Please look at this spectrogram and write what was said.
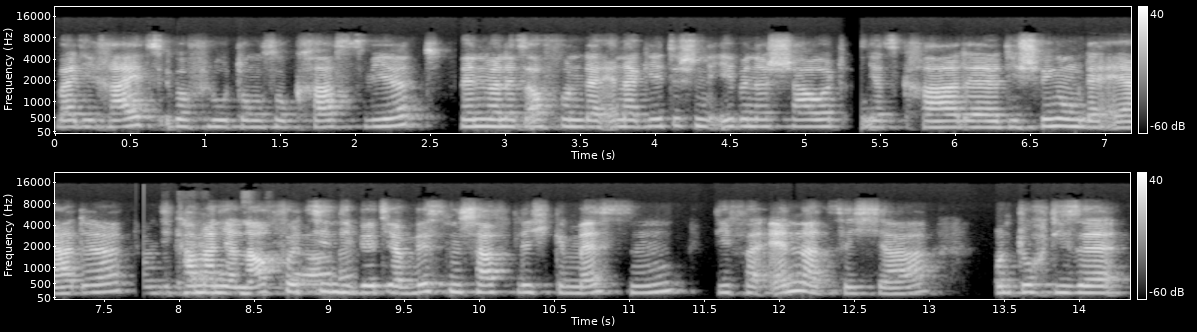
weil die Reizüberflutung so krass wird. Wenn man jetzt auch von der energetischen Ebene schaut, jetzt gerade die Schwingung der Erde, die kann man ja nachvollziehen, die wird ja wissenschaftlich gemessen, die verändert sich ja. Und durch diese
